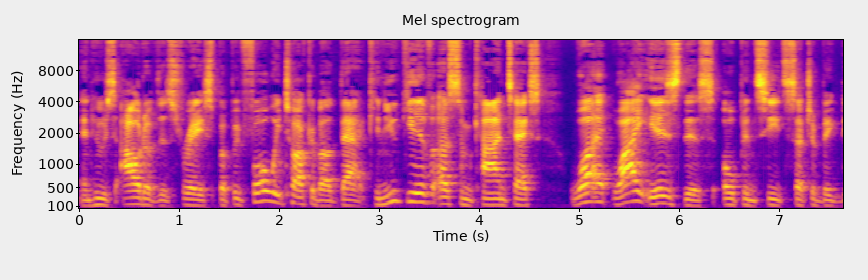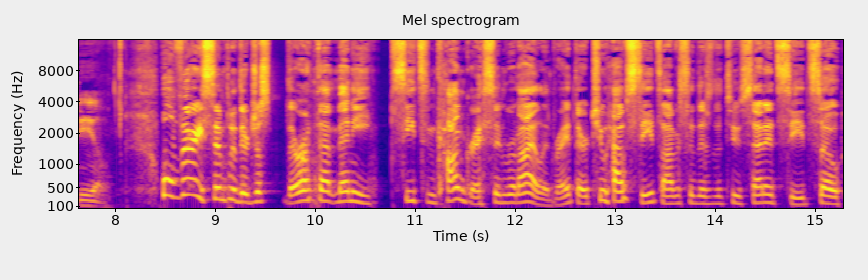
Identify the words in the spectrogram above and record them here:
and who's out of this race. But before we talk about that, can you give us some context? Why why is this open seat such a big deal? Well, very simply, there just there aren't that many seats in Congress in Rhode Island, right? There are two House seats. Obviously, there's the two Senate seats. So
